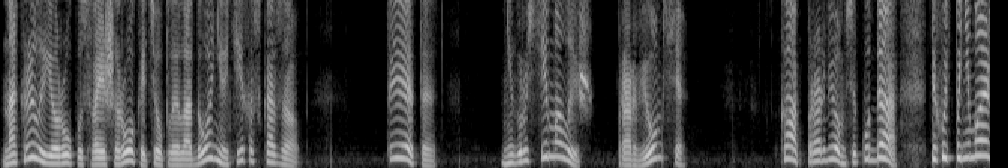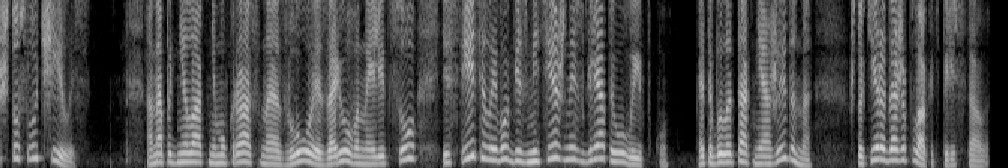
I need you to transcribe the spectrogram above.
накрыл ее руку своей широкой теплой ладонью и тихо сказал, «Ты это, не грусти, малыш, прорвемся». «Как прорвемся? Куда? Ты хоть понимаешь, что случилось?» Она подняла к нему красное, злое, зареванное лицо и встретила его безмятежный взгляд и улыбку. Это было так неожиданно, что Кира даже плакать перестала.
